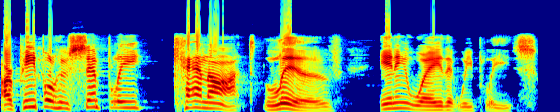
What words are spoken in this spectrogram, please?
are people who simply cannot live any way that we please.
